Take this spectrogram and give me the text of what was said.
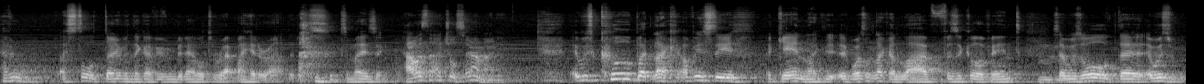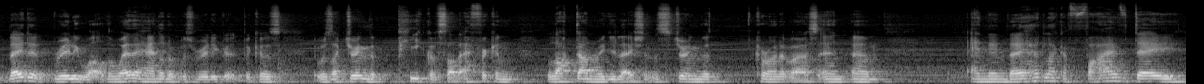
haven't. I still don't even think I've even been able to wrap my head around it. It's, it's amazing. How was the actual ceremony? It was cool, but like obviously, again, like it wasn't like a live physical event. Mm-hmm. So it was all the it was they did really well. The way they handled it was really good because it was like during the peak of South African lockdown regulations during the coronavirus and um, and then they had like a five day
